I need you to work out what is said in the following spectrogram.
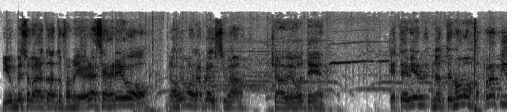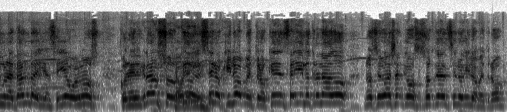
Y un beso para toda tu familia. Gracias, Grego. Nos vemos la próxima. Chao, Bebote. Que estés bien. Nos tomamos rápido una tanda y enseguida volvemos con el gran sorteo Greg. cero kilómetro. Quédense ahí al otro lado. No se vayan que vamos a sortear el cero kilómetro.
